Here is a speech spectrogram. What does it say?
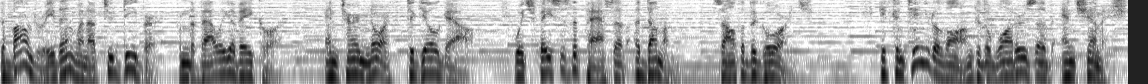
The boundary then went up to Debir from the valley of Achor, and turned north to Gilgal, which faces the pass of Adummim, south of the gorge. It continued along to the waters of En-Shemesh,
